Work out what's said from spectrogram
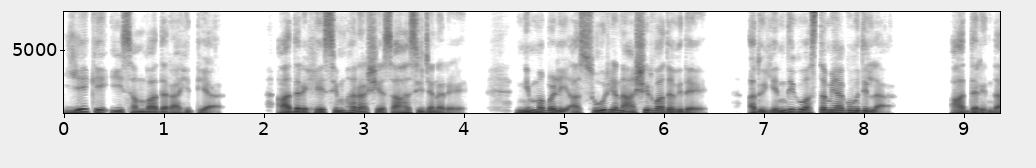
ಏಕೆ ಈ ಸಂವಾದ ರಾಹಿತ್ಯ? ಆದರೆ ಹೇ ಸಿಂಹರಾಶಿಯ ಸಾಹಸಿ ಜನರೇ, ನಿಮ್ಮ ಬಳಿ ಆ ಸೂರ್ಯನ ಆಶೀರ್ವಾದವಿದೆ, ಅದು ಎಂದಿಗೂ ಅಸ್ತಮಿಯಾಗುವುದಿಲ್ಲ. ಆದ್ದರಿಂದ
